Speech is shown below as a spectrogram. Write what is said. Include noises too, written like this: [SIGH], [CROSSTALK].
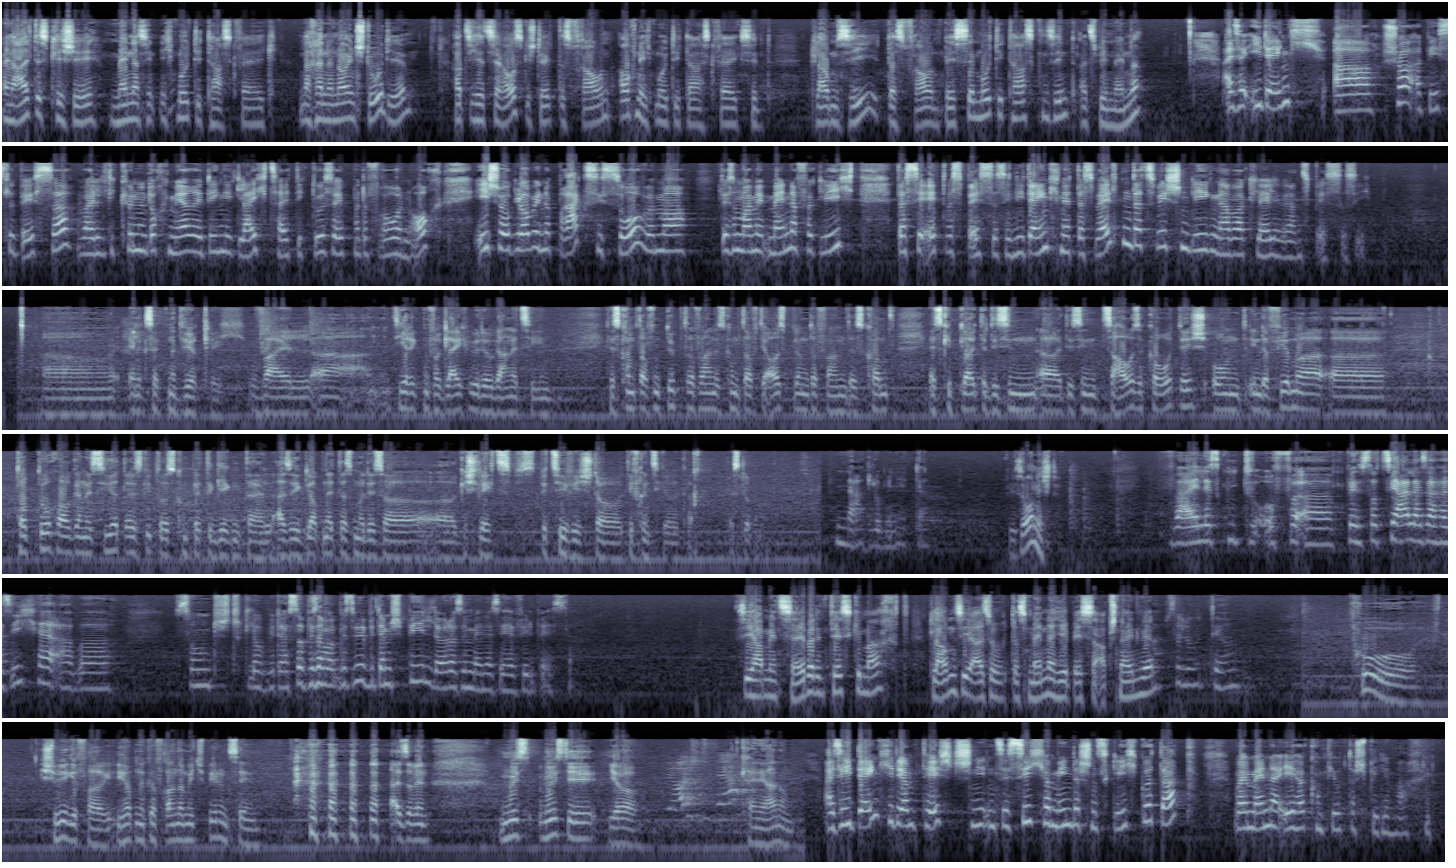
Ein altes Klischee, Männer sind nicht multitaskfähig. Nach einer neuen Studie hat sich jetzt herausgestellt, dass Frauen auch nicht multitaskfähig sind. Glauben Sie, dass Frauen besser Multitasken sind als wir Männer? Also ich denke äh, schon ein bisschen besser, weil die können doch mehrere Dinge gleichzeitig tun, sagt man der Frauen auch. Ist schon, glaube ich, in der Praxis so, wenn man das einmal mit Männern vergleicht, dass sie etwas besser sind. Ich denke nicht, dass Welten dazwischen liegen, aber Kleine werden es besser sein. Äh, ehrlich gesagt nicht wirklich, weil äh, einen direkten Vergleich würde ich gar nicht sehen. Das kommt auf den Typ drauf an, das kommt auf die Ausbildung drauf an, das kommt, es gibt Leute, die sind, äh, die sind zu Hause chaotisch und in der Firma äh, top durchorganisiert, es gibt das komplette Gegenteil. Also ich glaube nicht, dass man das äh, geschlechtsspezifisch da differenzieren kann. Das glaube ich nicht. Nein, glaube ich nicht. Wieso nicht? Weil es kommt auf äh, sozialer Sache sicher, aber sonst glaube ich, da, so wie bei dem Spiel, da sind Männer sehr viel besser. Sie haben jetzt selber den Test gemacht. Glauben Sie also, dass Männer hier besser abschneiden werden? Absolut, ja. Puh, schwierige Frage. Ich habe noch keine Frauen damit spielen sehen. [LAUGHS] also wenn, müsste müsst ich, ja, keine Ahnung. Also ich denke, die am Test schnitten sie sicher mindestens gleich gut ab, weil Männer eher Computerspiele machen.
